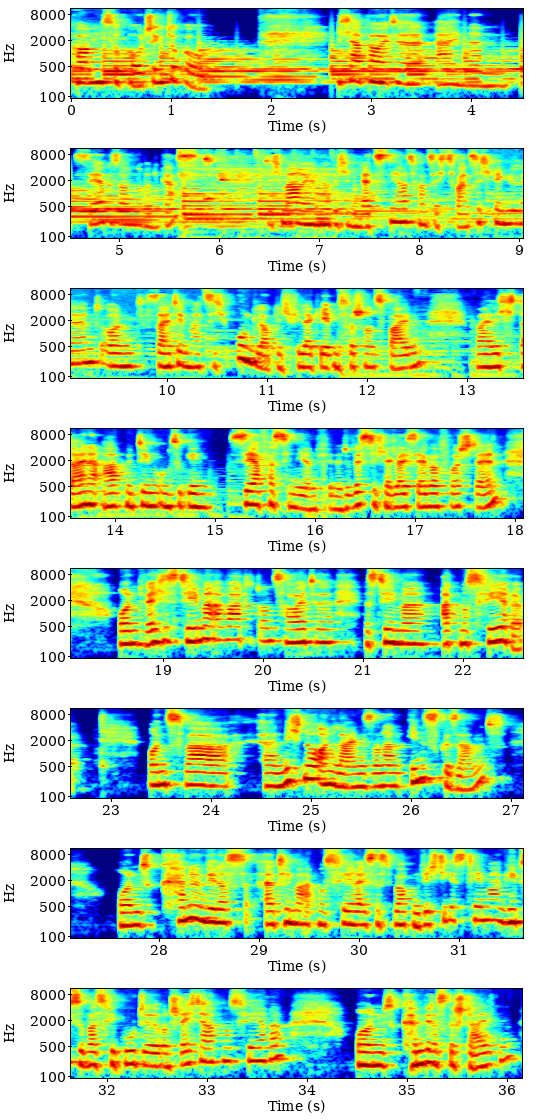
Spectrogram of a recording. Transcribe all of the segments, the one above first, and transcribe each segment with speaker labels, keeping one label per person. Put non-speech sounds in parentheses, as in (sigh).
Speaker 1: willkommen zu Coaching to Go. Ich habe heute einen sehr besonderen Gast. Dich, Marion, habe ich im letzten Jahr 2020 kennengelernt und seitdem hat sich unglaublich viel ergeben zwischen uns beiden, weil ich deine Art, mit Dingen umzugehen, sehr faszinierend finde. Du wirst dich ja gleich selber vorstellen. Und welches Thema erwartet uns heute? Das Thema Atmosphäre. Und zwar äh, nicht nur online, sondern insgesamt. Und können wir das äh, Thema Atmosphäre, ist das überhaupt ein wichtiges Thema? Gibt es sowas wie gute und schlechte Atmosphäre? Und können wir das gestalten?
